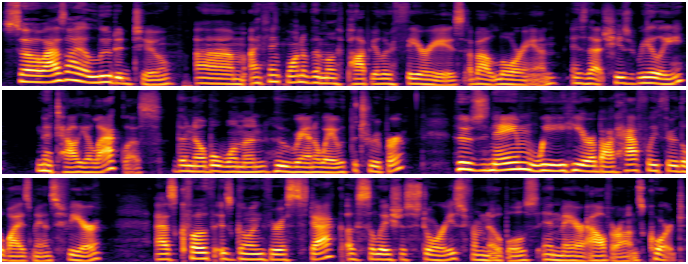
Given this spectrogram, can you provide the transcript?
So, as I alluded to, um, I think one of the most popular theories about Laurian is that she's really Natalia Lackless, the noble woman who ran away with the trooper, whose name we hear about halfway through The Wise Man's Fear, as Kvothe is going through a stack of salacious stories from nobles in Maer Alveron's court.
